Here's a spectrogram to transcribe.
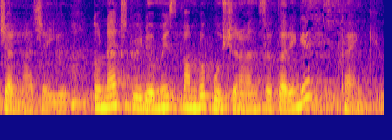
चलना चाहिए। तो नेक्स्ट वीडियो में इसका हम लोग क्वेश्चन आंसर करेंगे। Thank you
